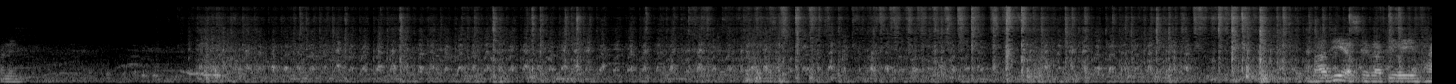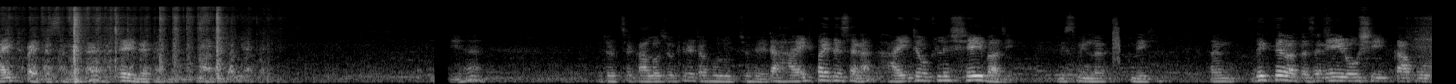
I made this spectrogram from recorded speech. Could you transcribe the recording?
মানে বাজি আছে, বাকি ওই হাইট পাইতেছে না হ্যাঁ? এই দেখেন হ্যাঁ? এটা হচ্ছে কালো চোখের, এটা হলুদ চোখের। এটা হাইট পাইতেছে না হাইটে উঠলে সেই বাজি। বিসমিল্লাহ, দেখি। দেখতে পাচ্ছেন এই রশি, কাপড়।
